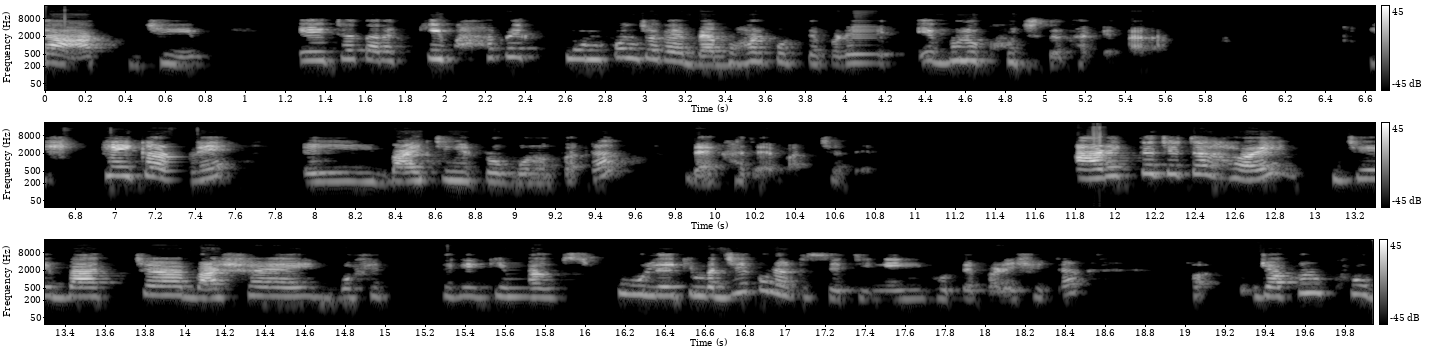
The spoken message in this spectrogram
দাঁত জীব এইটা তারা কীভাবে কোন কোন জায়গায় ব্যবহার করতে পারে, এগুলো খুঁজতে থাকে তারা। সেই কারণে এই বাইটিং এর প্রবণতাটা দেখা যায় বাচ্চাদের। আরেকটা যেটা হয় যে বাচ্চা বাসায় বসে থেকে কিংবা স্কুলে কিংবা যে কোনো একটা সেটিং এই হতে পারে সেটা, যখন খুব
